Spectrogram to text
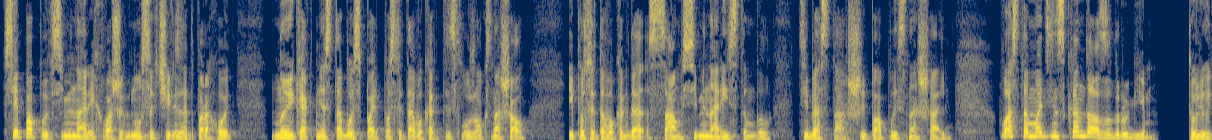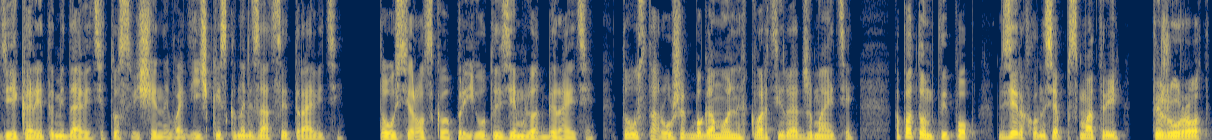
Все попы в семинариях ваших гнусах через это проходят. Ну и как мне с тобой спать после того, как ты служок сношал? И после того, когда сам семинаристом был, тебя старшие попы сношали. У вас там один скандал за другим. То людей каретами давите, то священной водичкой из канализации травите, то у сиротского приюта землю отбираете, то у старушек богомольных квартиры отжимаете. А потом ты, поп, в зеркало на себя посмотри. Ты же урод.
